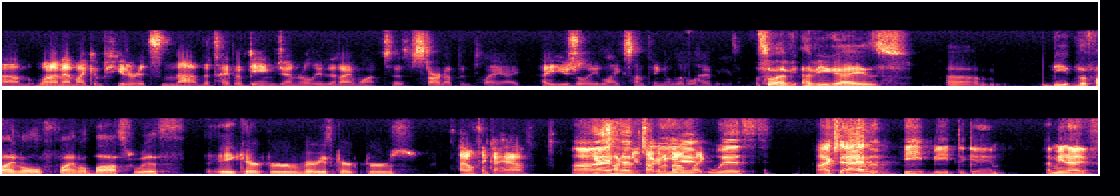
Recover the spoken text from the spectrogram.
Um, when I'm at my computer, it's not the type of game generally that I want to start up and play. I, I usually like something a little heavier. So have have you guys um, beat the final final boss with a character, various characters? I don't think I have. I talk- have you're talking beat about, it like- with. Actually, I haven't beat beat the game. I mean, I've.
